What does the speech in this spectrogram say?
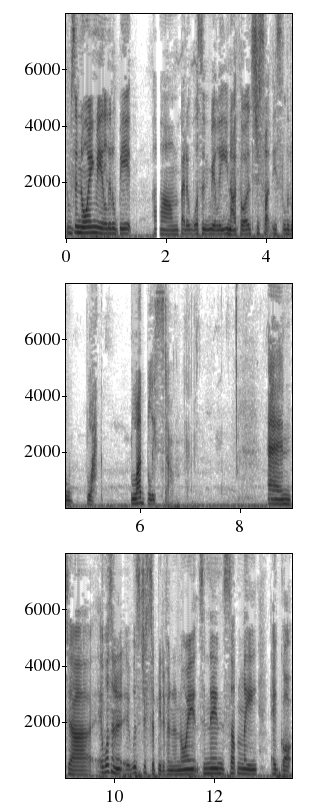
it was annoying me a little bit, um, but it wasn't really, you know, I thought it's just like this little black blood blister and uh, it wasn't it was just a bit of an annoyance. And then suddenly it got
